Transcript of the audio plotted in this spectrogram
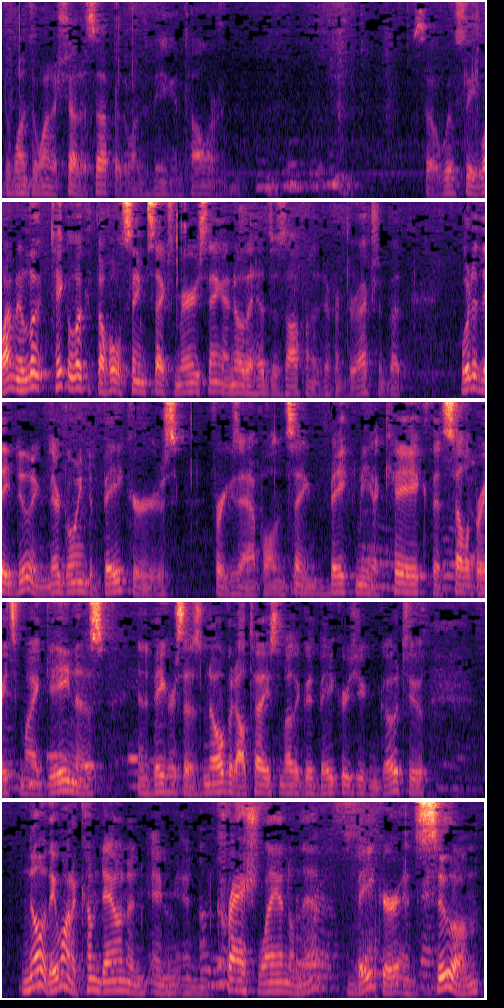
the ones that want to shut us up are the ones being intolerant. So we'll see. Well, I mean, look, take a look at the whole same-sex marriage thing. I know that heads us off in a different direction, but what are they doing? They're going to bakers, for example, and saying, "Bake me a cake that celebrates my gayness," and the baker says, "No, but I'll tell you some other good bakers you can go to." No, they want to come down and, and, and oh, crash land on that baker and sue them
